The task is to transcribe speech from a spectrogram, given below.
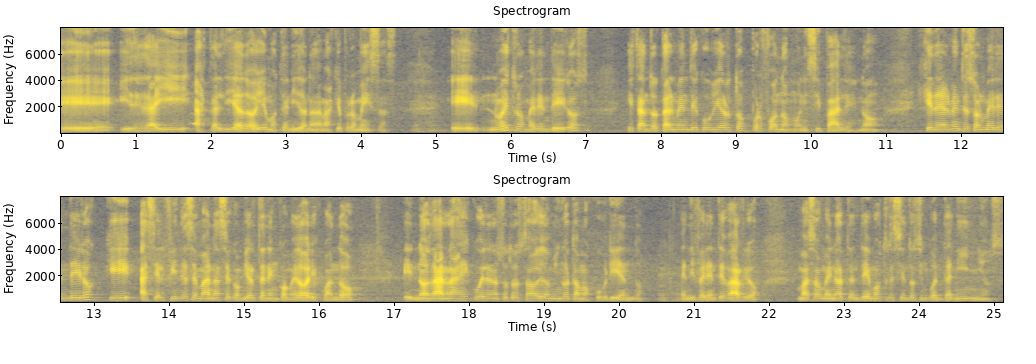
eh, y desde ahí hasta el día de hoy hemos tenido nada más que promesas. Eh, nuestros merenderos están totalmente cubiertos por fondos municipales, ¿no? Generalmente son merenderos que hacia el fin de semana se convierten en comedores. Cuando eh, nos dan las escuelas, nosotros sábado y domingo estamos cubriendo en diferentes barrios. Más o menos atendemos 350 niños.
